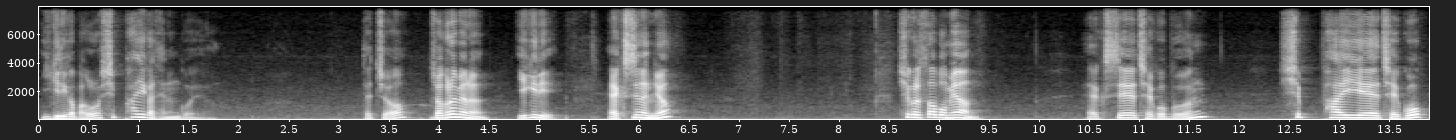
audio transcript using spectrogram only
이 길이가 바로 10파이가 되는 거예요. 됐죠? 자, 그러면은 이 길이 x는요? 식을 써보면 x의 제곱은 10파이의 제곱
